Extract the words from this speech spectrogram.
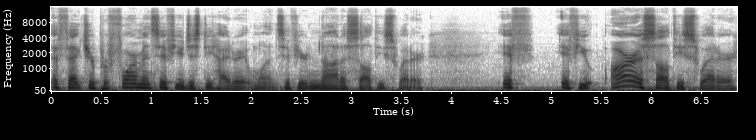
affect your performance if you just dehydrate once if you're not a salty sweater. If if you are a salty sweater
